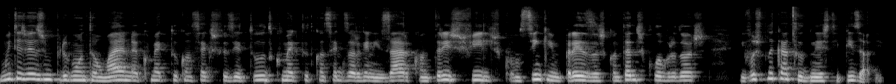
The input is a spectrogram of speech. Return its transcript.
Muitas vezes me perguntam, Ana, como é que tu consegues fazer tudo? Como é que tu te consegues organizar com três filhos, com cinco empresas, com tantos colaboradores? e vou explicar tudo neste episódio.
